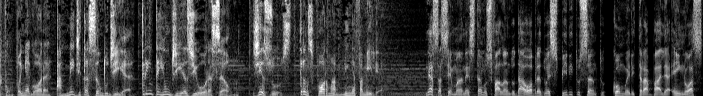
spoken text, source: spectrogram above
Acompanhe agora a meditação do dia. 31 dias de oração. Jesus transforma minha família. Nessa semana estamos falando da obra do Espírito Santo, como ele trabalha em nós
